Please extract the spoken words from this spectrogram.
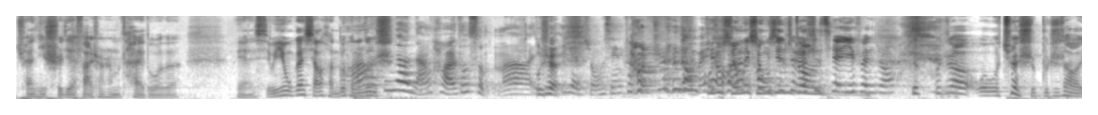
全体世界发生什么太多的联系，因为我刚才想了很多，可能都啊、是现在男孩都怎么了？不是一点雄心壮志都没有，不是雄雄心壮 这个一分钟。就不知道我我确实不知道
